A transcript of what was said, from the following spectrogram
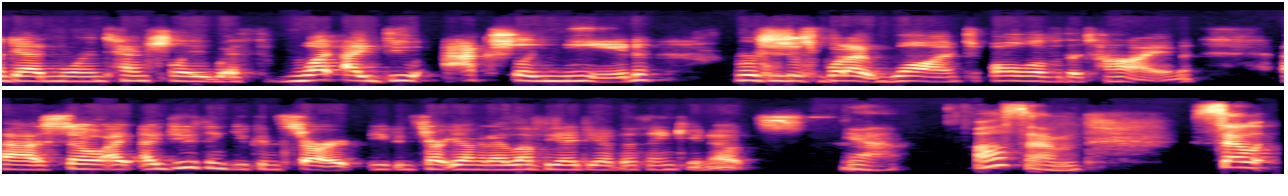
again more intentionally with what i do actually need versus just what i want all of the time uh, so I, I do think you can start you can start young and i love the idea of the thank you notes yeah Awesome. So,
